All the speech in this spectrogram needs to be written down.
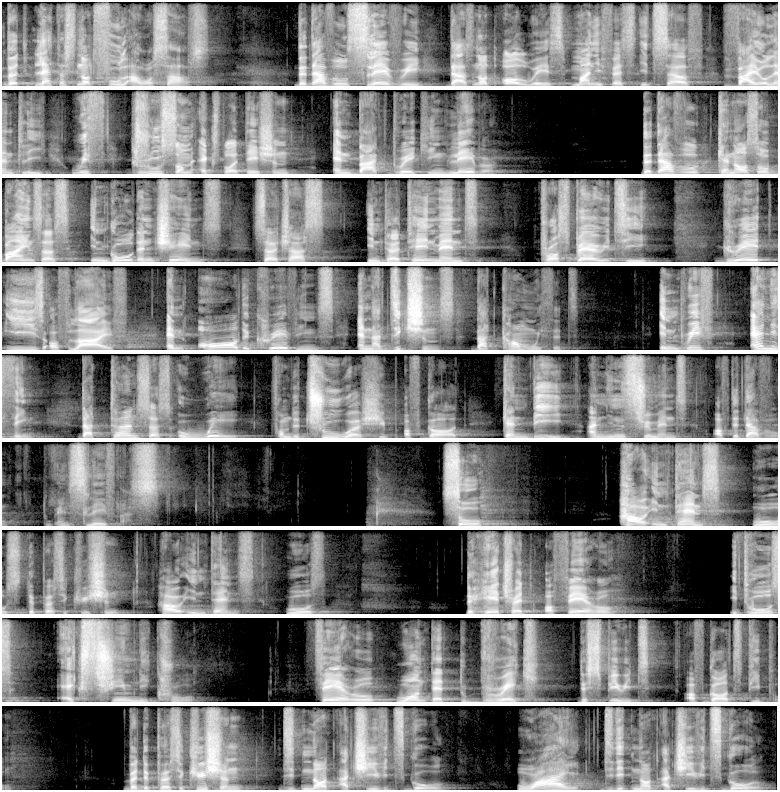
But let us not fool ourselves. The devil's slavery does not always manifest itself violently with gruesome exploitation and backbreaking labor. The devil can also bind us in golden chains, such as entertainment, prosperity, great ease of life, and all the cravings and addictions that come with it. In brief, anything that turns us away from the true worship of God can be an instrument of the devil to enslave us. So, how intense was the persecution? How intense was the hatred of Pharaoh? It was extremely cruel. Pharaoh wanted to break the spirit of God's people. But the persecution did not achieve its goal. Why did it not achieve its goal?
